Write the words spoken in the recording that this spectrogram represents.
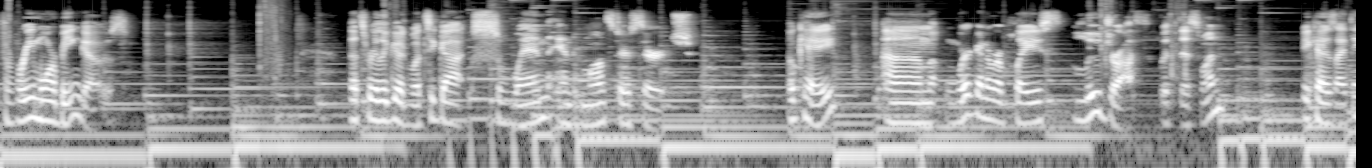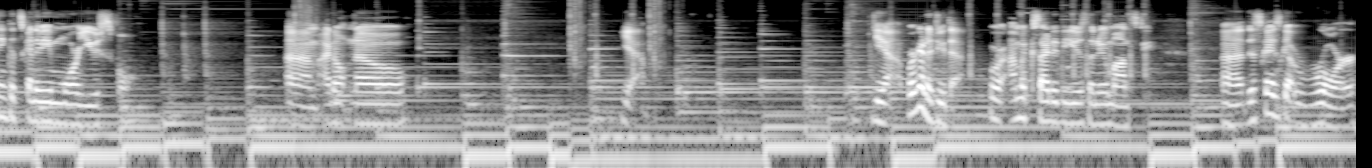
three more bingos. That's really good. What's he got? Swim and Monster Surge. Okay, um, we're gonna replace Ludroth with this one because I think it's gonna be more useful. Um, I don't know. Yeah. Yeah, we're gonna do that. We're, I'm excited to use the new Monstie. Uh, this guy's got Roar.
